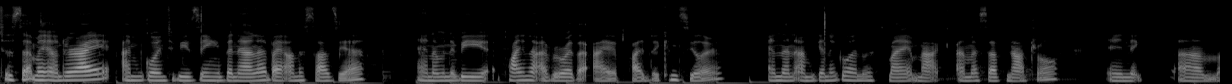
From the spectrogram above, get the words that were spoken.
To set my under eye, I'm going to be using Banana by Anastasia and I'm going to be applying that everywhere that I applied the concealer. And then I'm going to go in with my MAC MSF Natural in um,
